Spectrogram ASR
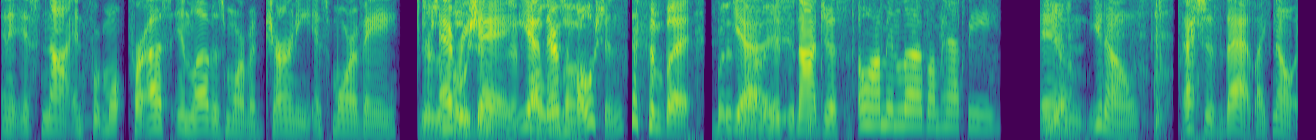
And it's not. And for more, for us, in love is more of a journey. It's more of a there's emotions everyday. that Yeah, there's love, emotions, but but it's yeah, not a, it's, not just oh, I'm in love, I'm happy, Yeah. and you know, that's just that. Like no,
